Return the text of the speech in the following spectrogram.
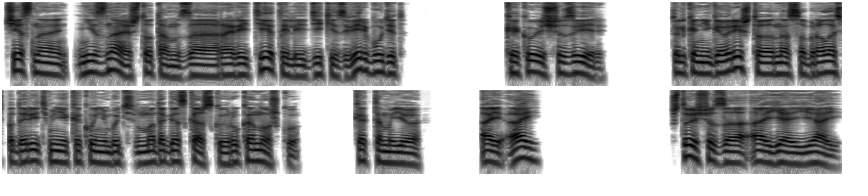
Честно, не знаю, что там за раритет или дикий зверь будет». «Какой еще зверь?» Только не говори, что она собралась подарить мне какую-нибудь мадагаскарскую руконожку. Как там ее? Ай-ай? Что еще за ай-яй-яй?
